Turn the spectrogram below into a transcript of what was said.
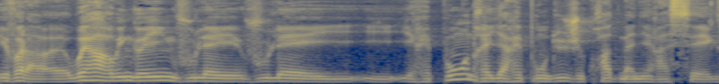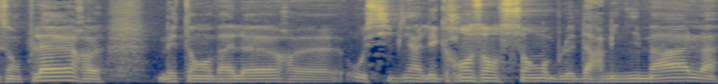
Et voilà, euh, Where Are We Going? Voulait, voulait y, répondre, et il y a répondu, je crois, de manière assez exemplaire, euh, mettant en valeur euh, aussi bien les grands ensembles d'art minimal,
